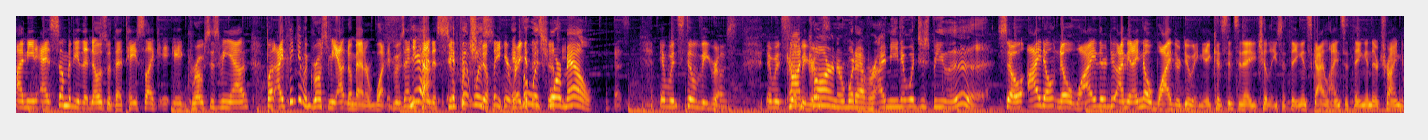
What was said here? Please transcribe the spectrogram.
I mean, as somebody that knows what that tastes like, it, it grosses me out. But I think it would gross me out no matter what. If it was any yeah, kind of super if it was chili if it was chili, Hormel, yes, it would still be gross. It would still be gross. carne, or whatever. I mean, it would just be ugh. So I don't know why they're doing. I mean, I know why they're doing it because Cincinnati Chili's a thing and Skyline's a thing, and they're trying to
